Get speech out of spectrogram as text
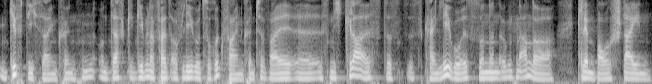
giftig sein könnten und das gegebenenfalls auf Lego zurückfallen könnte, weil äh, es nicht klar ist, dass es kein Lego ist, sondern irgendein anderer Klemmbaustein,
